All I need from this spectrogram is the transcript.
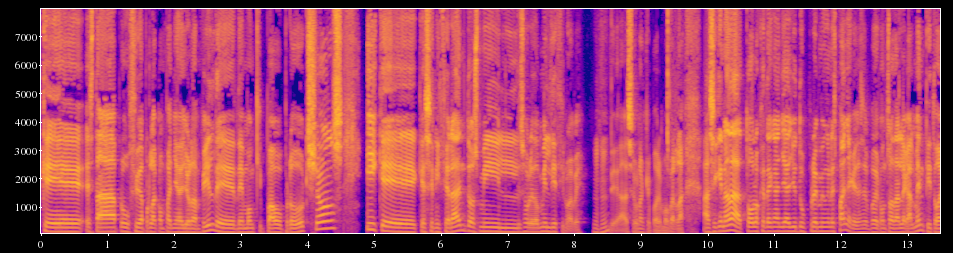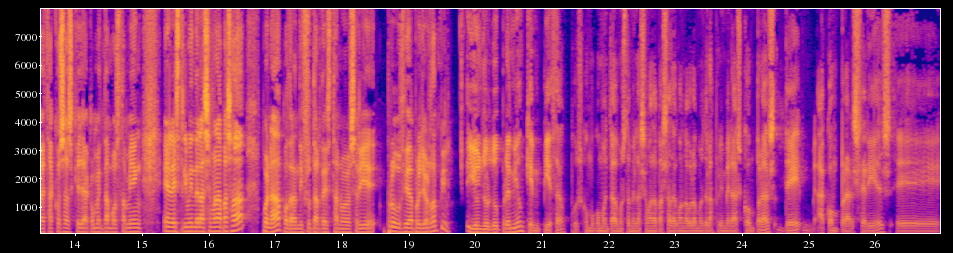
Que está producida por la compañía de Jordan Peele, de, de Monkey Paw Productions, y que, que se iniciará en 2000, sobre 2019. Ya aseguran que podremos verla. Así que nada, todos los que tengan ya YouTube Premium en España, que ya se puede contratar legalmente, y todas estas cosas que ya comentamos también en el streaming de la semana pasada, pues nada, podrán disfrutar de esta nueva serie producida por Jordan Peele. Y un YouTube Premium que empieza, pues como comentábamos también la semana pasada cuando hablamos de las primeras compras, de a comprar series eh,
